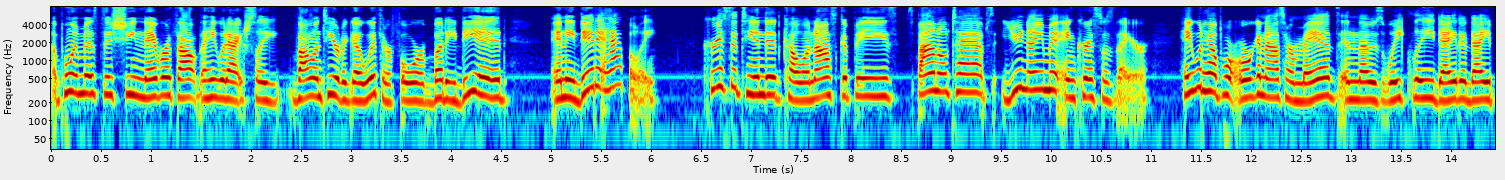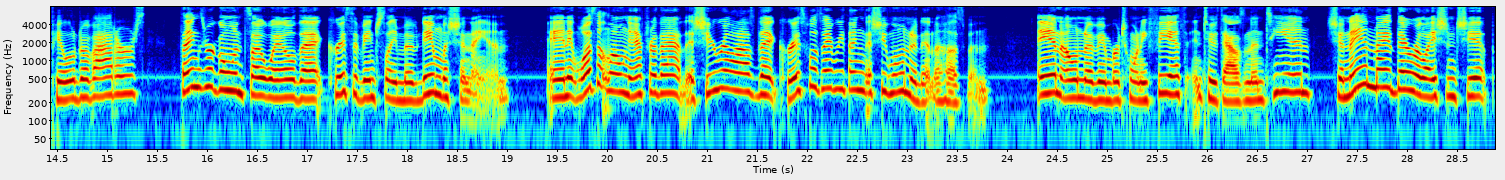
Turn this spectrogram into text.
Appointments that she never thought that he would actually volunteer to go with her for, but he did, and he did it happily. Chris attended colonoscopies, spinal taps, you name it, and Chris was there. He would help her organize her meds in those weekly, day to day pill dividers. Things were going so well that Chris eventually moved in with Shanann. And it wasn't long after that that she realized that Chris was everything that she wanted in a husband. And on November 25th in 2010, Shanann made their relationship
